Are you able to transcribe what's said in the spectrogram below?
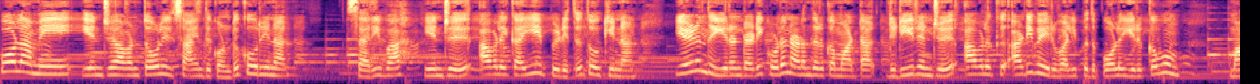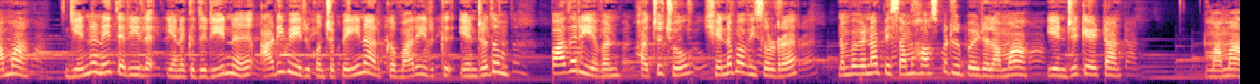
போலாமே என்று அவன் தோளில் சாய்ந்து கொண்டு கூறினாள். சரி வா என்று அவளை கையை பிடித்து தூக்கினான். எழுந்து இரண்டு அடி கூட நடந்திருக்க மாட்டாள். திடீரென்று அவளுக்கு அடிவயிறு வலிப்பது போல இருக்கவும் மாமா என்னன்னே தெரியல. எனக்கு திடீர்னு அடிவயிறு கொஞ்சம் பெயினா இருக்க மாதிரி இருக்கு என்றதும் பதறியவன் ஹச்சுச்சோ என்ன பவி சொல்ற? நம்ம வேணா பேசாம ஹாஸ்பிட்டல் போயிடலாமா? என்று கேட்டான். மாமா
